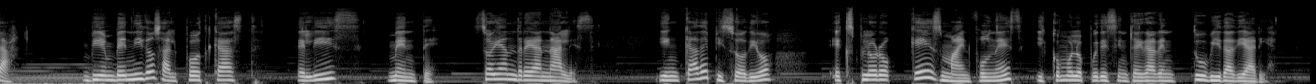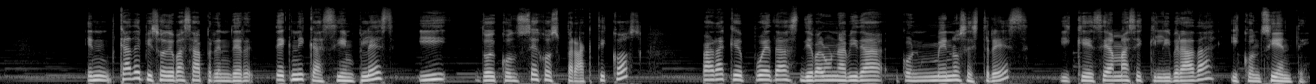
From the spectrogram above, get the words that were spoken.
Hola, bienvenidos al podcast Feliz Mente. Soy Andrea Nales y en cada episodio exploro qué es mindfulness y cómo lo puedes integrar en tu vida diaria. En cada episodio vas a aprender técnicas simples y doy consejos prácticos para que puedas llevar una vida con menos estrés y que sea más equilibrada y consciente.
